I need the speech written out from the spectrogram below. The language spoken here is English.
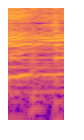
तेरी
